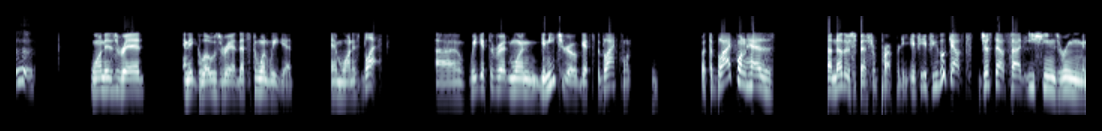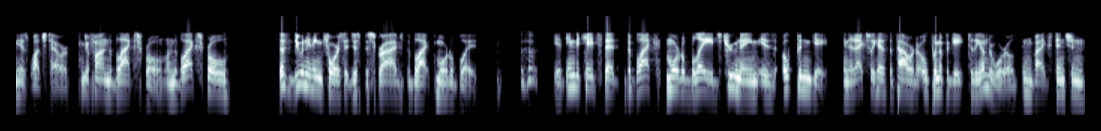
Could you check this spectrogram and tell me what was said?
Mhm. One is red and it glows red. That's the one we get, and one is black. Uh, we get the red one. Genichiro gets the black one, but the black one has another special property. If if you look out just outside Isshin's room in his watchtower, you'll find the black scroll, and the black scroll doesn't do anything for us. It just describes the black mortal blade. It indicates that the black mortal blade's true name is Open Gate, and it actually has the power to open up a gate to the underworld, and by extension,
